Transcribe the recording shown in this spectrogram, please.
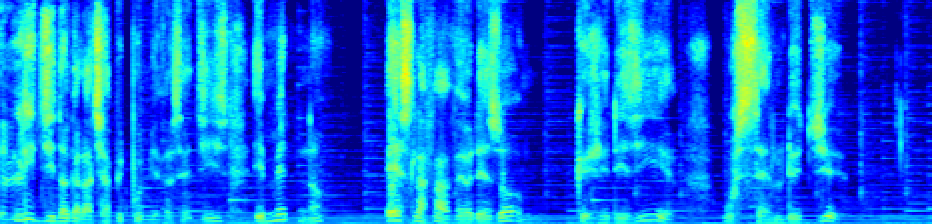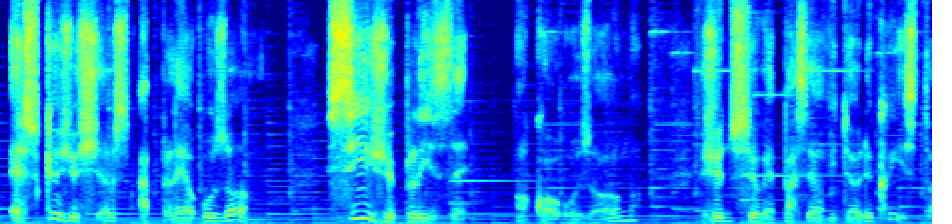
Il dit dans Galates chapitre 1 verset 10, et maintenant, est-ce la faveur des hommes que je désire ou celle de Dieu? Est-ce que je cherche à plaire aux hommes? Si je plaisais encore aux hommes, je ne serais pas serviteur de Christ.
